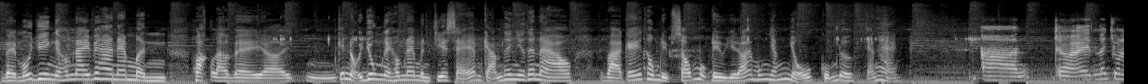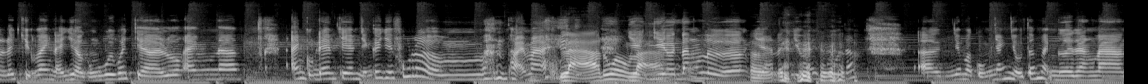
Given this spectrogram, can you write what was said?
Về mối duyên ngày hôm nay với hai anh em mình hoặc là về uh, cái nội dung ngày hôm nay mình chia sẻ em cảm thấy như thế nào? Và cái thông điệp sống một điều gì đó em muốn nhắn nhủ cũng được chẳng hạn. À, trời ơi nói chung là nói chuyện với anh nãy giờ cũng vui quá trời luôn. Anh anh cũng đem cho em những cái giây phút rất là thoải mái. Lạ đúng không? Nhiều, lạ. nhiều năng lượng. Ừ. dạ nó nhiều vui lắm. À, nhưng mà cũng nhắn nhủ tới mọi người rằng là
